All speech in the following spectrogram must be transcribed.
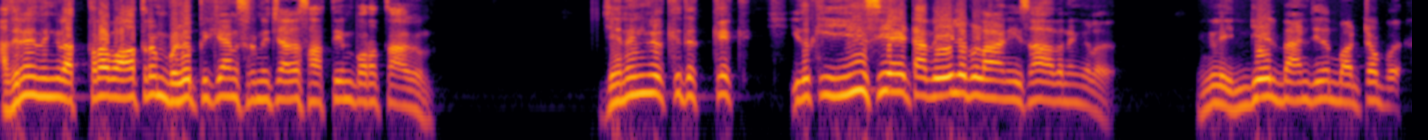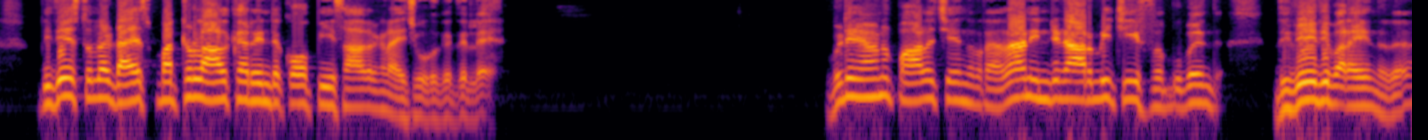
അതിനെ നിങ്ങൾ അത്ര മാത്രം വെളുപ്പിക്കാൻ ശ്രമിച്ചാൽ സത്യം പുറത്താകും. ജനങ്ങൾക്ക് ഇതൊക്കെ ഇതൊക്കെ ഈസി ആയിട്ട് അവൈലബിൾ ആണ് ഈ സാധനങ്ങൾ. നിങ്ങൾ ഇന്ത്യയിൽ ബാൻ ചെയ്ത മറ്റോ വിദേശത്തുള്ള ഡയസ് മറ്റുള്ള ആൾക്കാർ എന്റെ കോപ്പി ഈ സാധനങ്ങൾ അയച്ചു കൊടുക്കത്തില്ലേ? ഇവിടെയാണ് പാളിച്ചയെന്ന് പറയുന്നത്. അതാണ് Indian army chief Bhupendra Dwivedi പറയുന്നത്.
